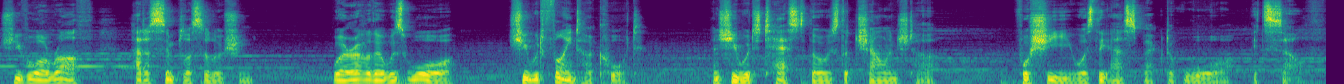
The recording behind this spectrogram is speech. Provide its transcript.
Xivu Arath had a simpler solution. Wherever there was war, she would find her court, and she would test those that challenged her, for she was the aspect of war itself.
